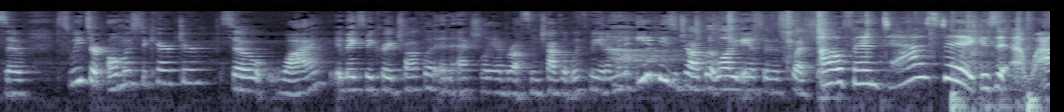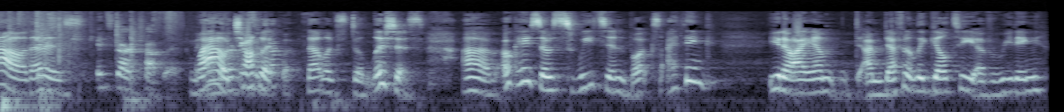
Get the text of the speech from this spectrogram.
So, sweets are almost a character. So, why? It makes me crave chocolate. And actually, I brought some chocolate with me, and I'm going to eat a piece of chocolate while you answer this question. oh fantastic is it wow that is It's dark chocolate. I'm gonna eat Wow, of chocolate. That looks delicious. Um, okay, so sweets in books. I think, you know, I am. I'm definitely guilty of reading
